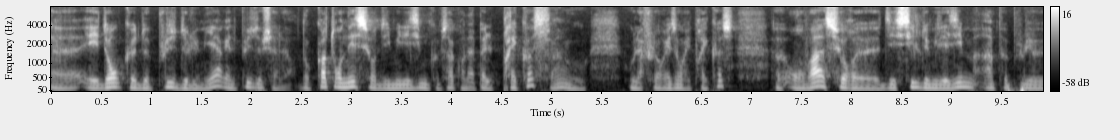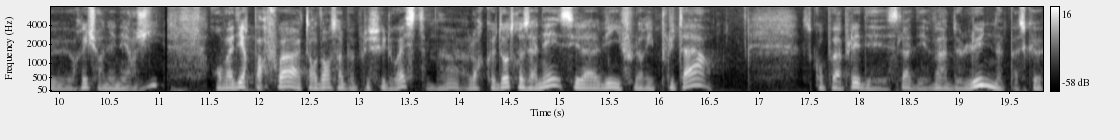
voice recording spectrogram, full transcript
euh, et donc de plus de lumière et de plus de chaleur. Donc quand on est sur des millésimes comme ça qu'on appelle précoces, hein, où, la floraison est précoce, on va sur des styles de millésimes un peu plus riches en énergie, on va dire parfois à tendance un peu plus sud-ouest, hein, alors que d'autres années, si la vigne fleurit plus tard, ce qu'on peut appeler des, cela des vins de lune, parce que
